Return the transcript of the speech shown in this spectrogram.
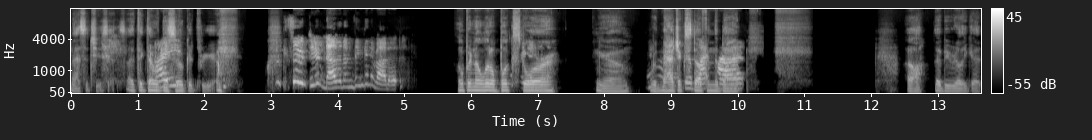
Massachusetts. I think that would be I, so good for you. so do now that I'm thinking about it. Open a little bookstore, you know, yeah, with magic stuff in the back. Oh, that'd be really good.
